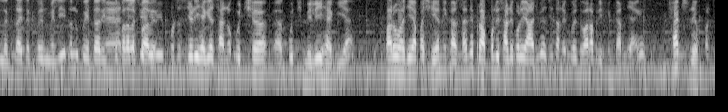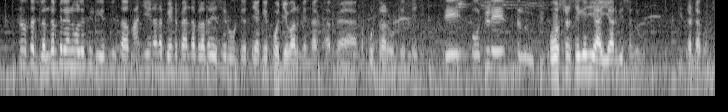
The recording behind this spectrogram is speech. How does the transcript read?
ਲੱਗਦਾ ਤੱਕ ਫਿਰ ਮਿਲੀ ਤੁਹਾਨੂੰ ਕੋਈ ਇਦਾਂ ਦੀ ਜਿੱਥੇ ਪਤਾ ਲੱਗ ਪਾਵੇ? ਫੁਟੇਜ ਜਿਹੜੀ ਹੈਗੀ ਆ, ਸਾਨੂੰ ਕੁਝ ਕੁਝ ਮਿਲੀ ਹੈਗੀ ਆ ਪਰ ਉਹ ਹਜੇ ਆਪਾਂ ਸ਼ੇਅਰ ਨਹੀਂ ਕਰ ਸਕਦੇ। ਪ੍ਰੋਪਰਲੀ ਸਾਡੇ ਕੋਲ ਆ ਜਾਵੇ ਅਸੀਂ ਤੁਹਾਨੂੰ ਇੱਕ ਵਾਰੀ ਦੁਬਾਰਾ ਬਰੀਫਿੰਗ ਕਰ ਦਿਆਂਗੇ ਫੈਕਟਸ ਦੇ ਉੱਪਰ। ਸਰ ਉਹ ਤਾਂ ਜਲੰਧਰ ਦੇ ਰਹਿਣ ਵਾਲੇ ਸੀ ਡੀਐਸਪੀ ਸਾਹਿਬ। ਹਾਂਜੀ ਇਹਨਾਂ ਦਾ ਪਿੰਡ ਪੈਂਦਾ ਬ੍ਰਦਰ ਇਸੇ ਰੂਟ ਦੇ ਉੱਤੇ ਆ ਕੇ ਖੋਜੇਵਾਲ ਪੈਂਦਾ ਅ, ਕਪੂਰਥਲਾ ਰੋਡ ਦੇ ਉੱਤੇ ਜੀ। ਤੇ ਪੋਸਟਡ ਇਹ ਸੰਗਰੂਰ ਸੀ? ਪੋਸਟਰ ਸੀਗੇ ਜੀ ਆਈਆਰਬੀ ਸੰਗਰੂਰ ਲੱਡਾ ਕੋਠੀ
